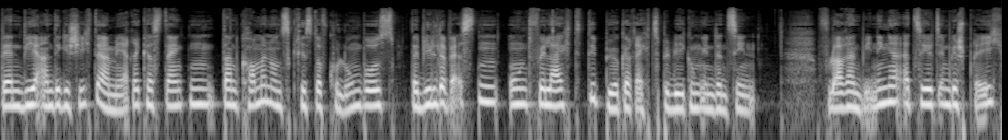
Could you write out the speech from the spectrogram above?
Wenn wir an die Geschichte Amerikas denken, dann kommen uns Christoph Kolumbus, der Wilde Westen und vielleicht die Bürgerrechtsbewegung in den Sinn. Florian Weninger erzählt im Gespräch,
